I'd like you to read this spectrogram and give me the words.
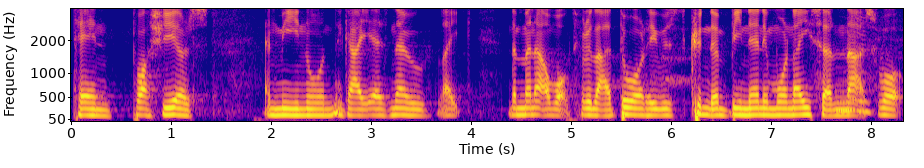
ten plus years, and me knowing the guy he is now, like. The minute I walked through that door, he was couldn't have been any more nicer, and that's what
